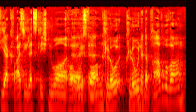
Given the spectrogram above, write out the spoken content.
die ja quasi letztlich nur äh, äh Klo Klone mhm. der Bravo waren.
